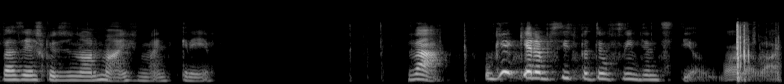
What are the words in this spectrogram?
fazer as coisas normais do Minecraft. Vá, o que é que era preciso para ter o Flint and Steel? Bora lá.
